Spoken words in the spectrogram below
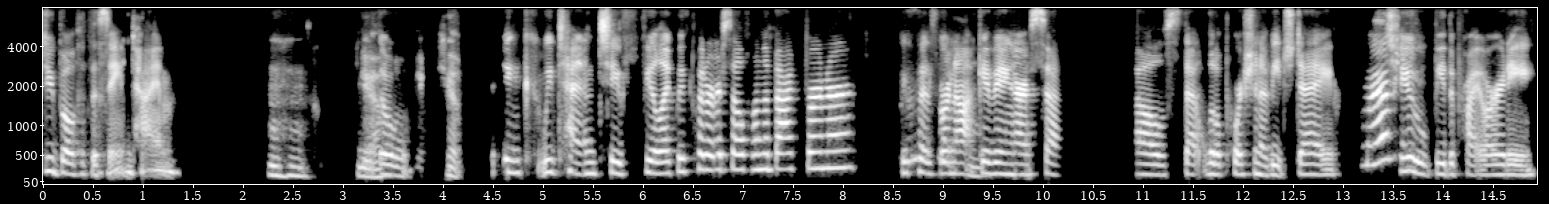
do both at the same time. hmm Yeah. So yeah. I think we tend to feel like we've put ourselves on the back burner because we're not Mm. giving ourselves that little portion of each day to be the priority.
